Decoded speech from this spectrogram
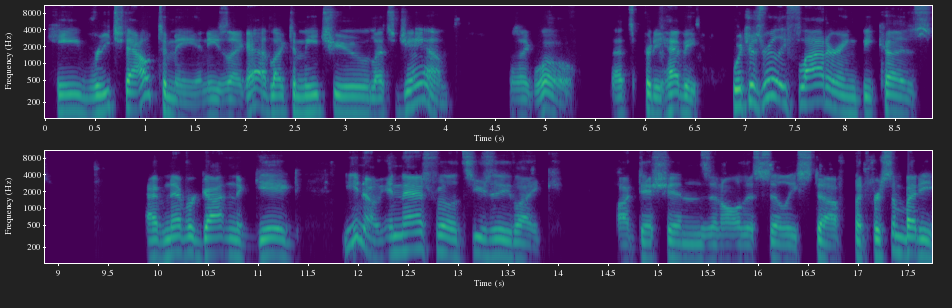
he reached out to me and he's like, hey, I'd like to meet you. Let's jam. I was like, Whoa, that's pretty heavy, which was really flattering because I've never gotten a gig you know, in Nashville, it's usually like auditions and all this silly stuff. But for somebody,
